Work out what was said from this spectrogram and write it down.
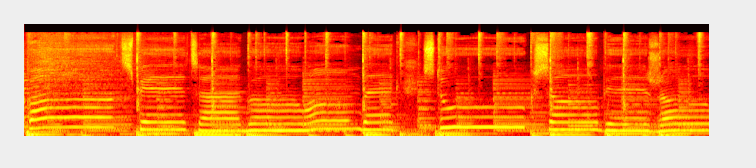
Spod spieca gołąbek, stuk sobie żołądek.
